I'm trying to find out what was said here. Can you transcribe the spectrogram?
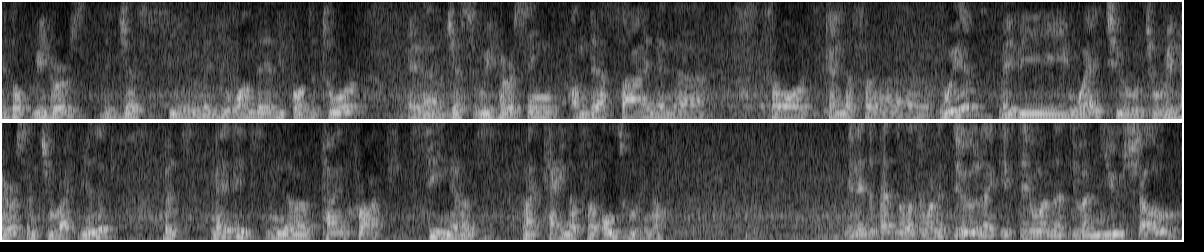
they don't rehearse. They just see you maybe one day before the tour, and just rehearsing on their side, and uh, so it's kind of uh, weird, maybe way to to rehearse and to write music, but maybe it's in the punk rock scene. You know, it's like kind of uh, old school. You know. Mean, it depends on what they want to do. Like, if they want to do a new show,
